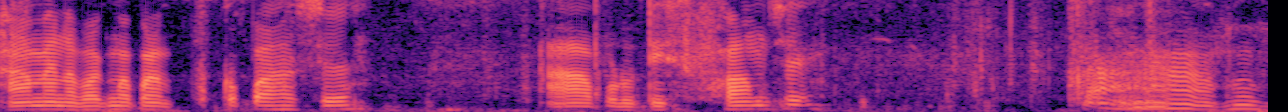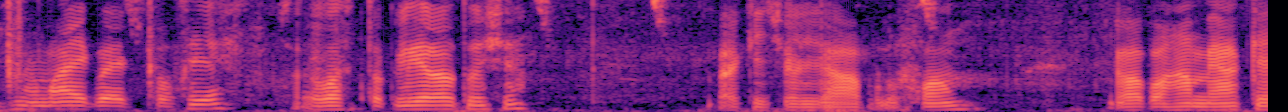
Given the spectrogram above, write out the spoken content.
સામેના ભાગમાં પણ કપાસ છે. આ આપણું ધીસ ફાર્મ છે. માઇક વાઇક તો છે. વસ્તુ ક્લિયર આવતું છે બાકી ચાલ્યો આપણું ફાર્મ બાપા સામે આંકે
